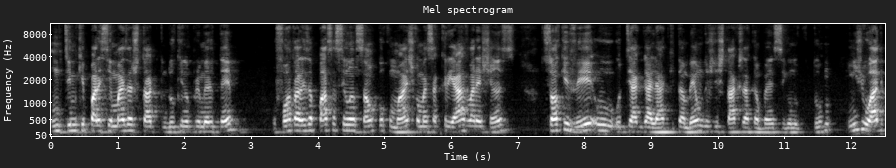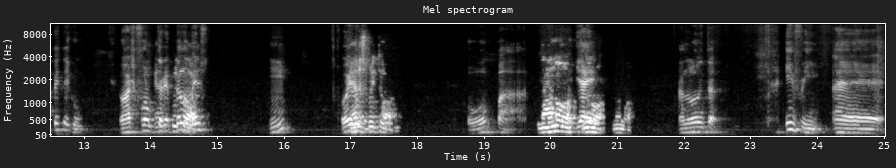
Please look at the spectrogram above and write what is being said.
um time que parecia mais ajustado do que no primeiro tempo, o Fortaleza passa a se lançar um pouco mais, começa a criar várias chances, só que vê o, o Thiago Galhardo, que também é um dos destaques da campanha de segundo turno, enjoado e perder gol. Eu acho que foram é pelo menos. Hum? Oi, Menos muito Opa! Não, anulou. E aí? Anulou, anulou. anulou então. Enfim, é...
